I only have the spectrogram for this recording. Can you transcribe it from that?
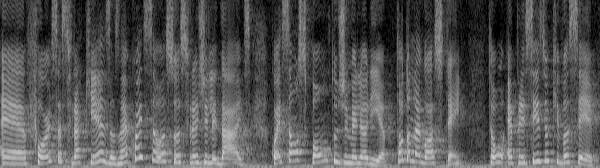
É, forças, fraquezas, né? Quais são as suas fragilidades? Quais são os pontos de melhoria? Todo negócio tem. Então, é preciso que você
